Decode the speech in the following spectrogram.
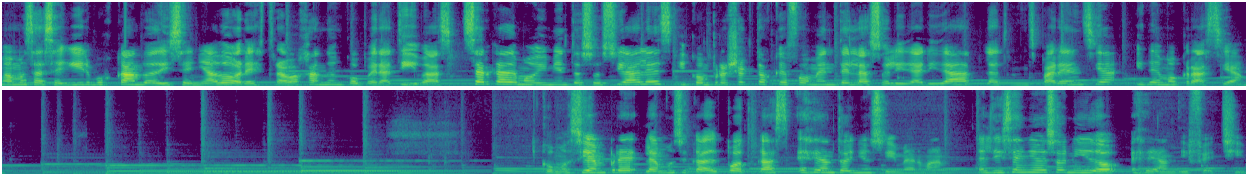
Vamos a seguir buscando a diseñadores trabajando en cooperativas, cerca de movimientos sociales y con proyectos que fomenten la solidaridad, la transparencia y democracia. Como siempre, la música del podcast es de Antonio Zimmerman. El diseño de sonido es de Andy Fechi.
